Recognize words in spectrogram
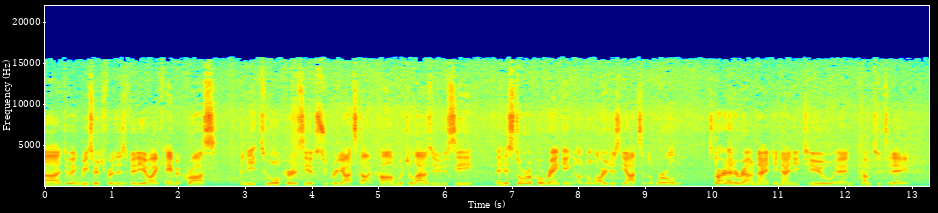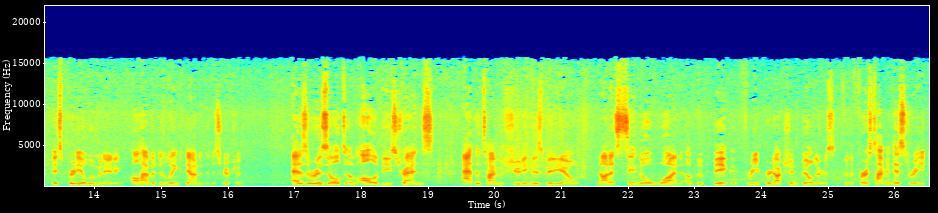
Uh, doing research for this video, I came across a neat tool courtesy of superyachts.com which allows you to see a historical ranking of the largest yachts in the world, start at around 1992 and come to today. It's pretty illuminating. I'll have a link down in the description. As a result of all of these trends, At the time of shooting this video, not a single one of the big three production builders, for the first time in history,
